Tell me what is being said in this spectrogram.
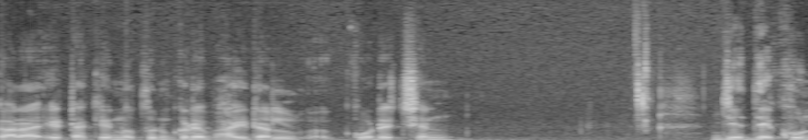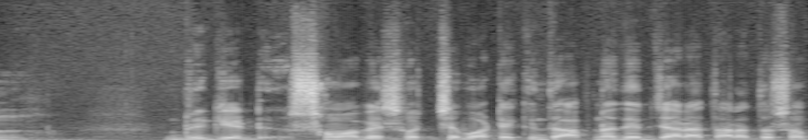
কারা এটাকে নতুন করে ভাইরাল করেছেন। যে দেখুন, ব্রিগেড সমাবেশ হচ্ছে বটে, কিন্তু আপনাদের যারা, তারা তো সব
